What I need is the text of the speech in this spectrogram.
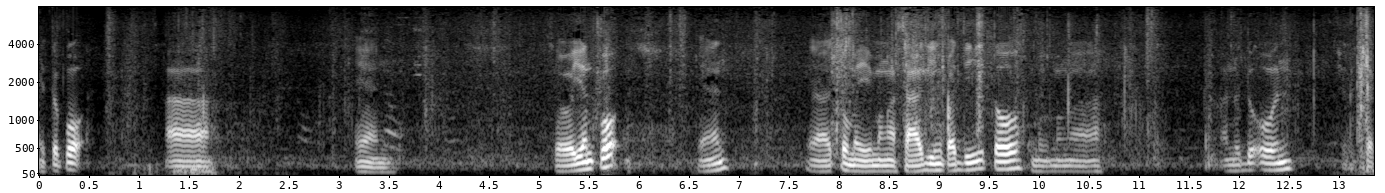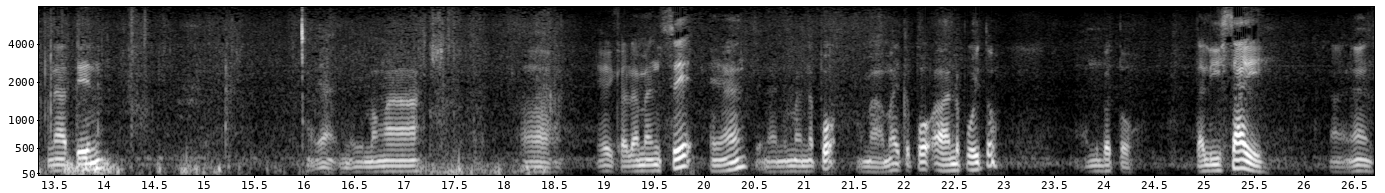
ito po. Ah, ayan. So, ayan po. Ayan. Ayan, ito may mga saging pa dito, may mga ano doon. Check natin. Ayan, may mga ah, eh, kalamansi. Ayan, tinaniman na po. Mama, ito po, ah, ano po ito? Ano ba to? Talisay. Ayan.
